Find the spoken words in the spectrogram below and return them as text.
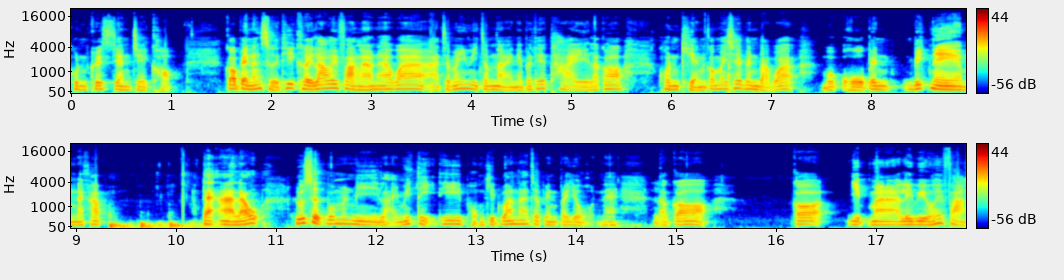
คุณ Christian Jacob ก็เป็นหนังสือที่เคยเล่าให้ฟังแล้วนะว่าอาจจะไม่มีจำหน่ายในประเทศไทย แล้วก็คนเขียนก็ไม่ใช่เป็นแบบว่าโอ้โหเป็นบิ๊กเนมนะครับแต่อ่านแล้วรู้สึกว่ามันมีหลายมิติที่ผมคิดว่าน่าจะเป็นประโยชน์นะแล้วก็ก็หยิบมารีวิวให้ฟัง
